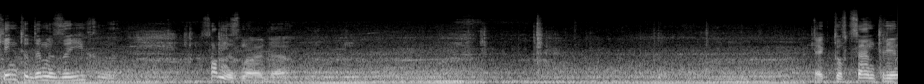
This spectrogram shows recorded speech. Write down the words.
Прикиньте, де ми заїхали. Сам не знаю де. Як то в центрі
